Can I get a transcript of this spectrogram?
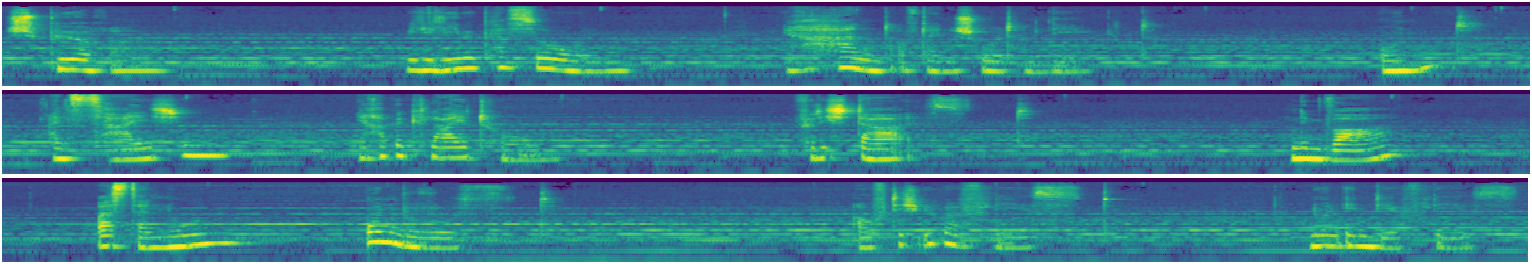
Spüre, wie die liebe Person ihre Hand auf deine Schultern legt und als Zeichen ihrer Begleitung für dich da ist. Nimm wahr, was dann nun unbewusst auf dich überfließt, nun in dir fließt.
